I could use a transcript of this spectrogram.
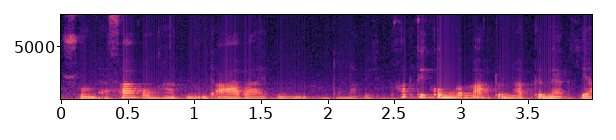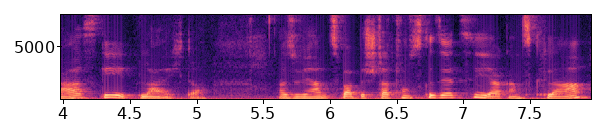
schon Erfahrung hatten und arbeiten. Und dann habe ich ein Praktikum gemacht und habe gemerkt, ja, es geht leichter. Also wir haben zwar Bestattungsgesetze, ja ganz klar,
